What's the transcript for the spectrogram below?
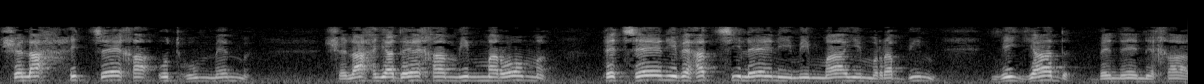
שלח חיציך ותהומם, שלח ידיך ממרום, פצני והצילני ממים רבים, מיד בני נכר.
